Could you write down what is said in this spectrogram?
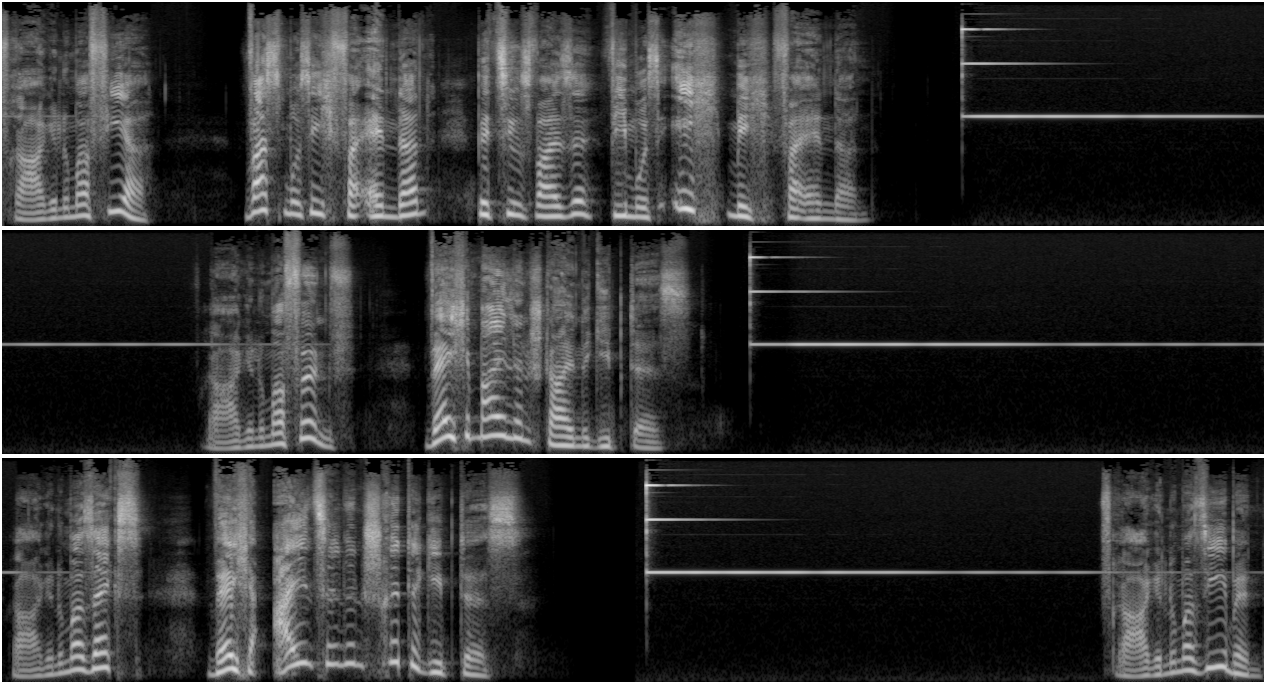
Frage Nummer 4. Was muss ich verändern, beziehungsweise wie muss ich mich verändern? Frage Nummer 5. Welche Meilensteine gibt es? Frage Nummer 6. Welche einzelnen Schritte gibt es? Frage Nummer 7.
